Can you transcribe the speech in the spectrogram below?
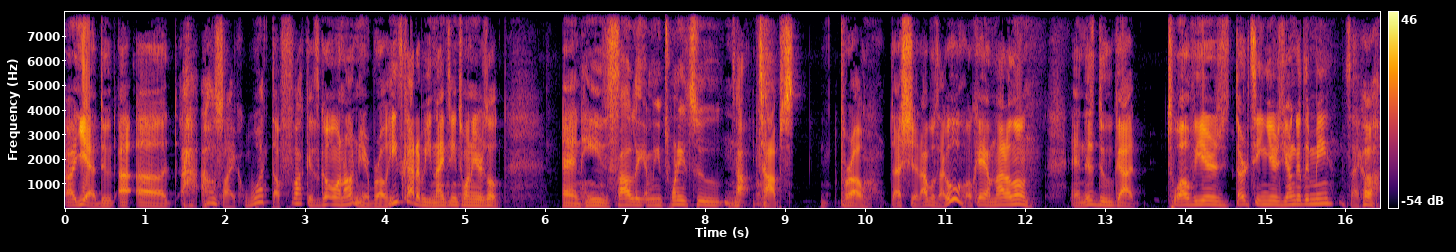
Uh, yeah, dude. Uh, uh, I was like, what the fuck is going on here, bro? He's got to be 19, 20 years old. And he's Probably. I mean, 22 top. tops, bro. That shit. I was like, ooh, okay, I'm not alone. And this dude got 12 years, 13 years younger than me. It's like, oh,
